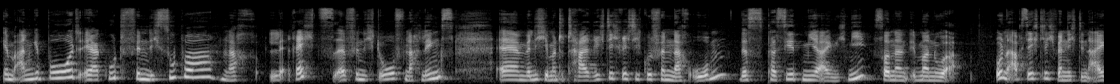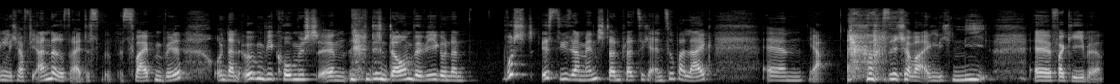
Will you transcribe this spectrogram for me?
im Angebot? Ja, gut, finde ich super. Nach rechts äh, finde ich doof, nach links. Ähm, wenn ich jemanden total richtig, richtig gut finde, nach oben. Das passiert mir eigentlich nie, sondern immer nur unabsichtlich, wenn ich den eigentlich auf die andere Seite swipen will und dann irgendwie komisch ähm, den Daumen bewege und dann wurscht ist dieser Mensch dann plötzlich ein super Like. Ähm, ja, was ich aber eigentlich nie äh, vergebe.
